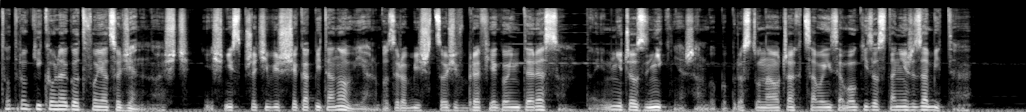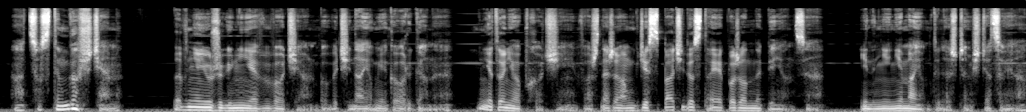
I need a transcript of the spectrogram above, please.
To, drogi kolego, twoja codzienność. Jeśli sprzeciwisz się kapitanowi albo zrobisz coś wbrew jego interesom, tajemniczo znikniesz albo po prostu na oczach całej załogi zostaniesz zabity. A co z tym gościem? Pewnie już gnije w wodzie albo wycinają jego organy. Mnie to nie obchodzi. Ważne, że mam gdzie spać i dostaję porządne pieniądze. Inni nie mają tyle szczęścia co ja.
